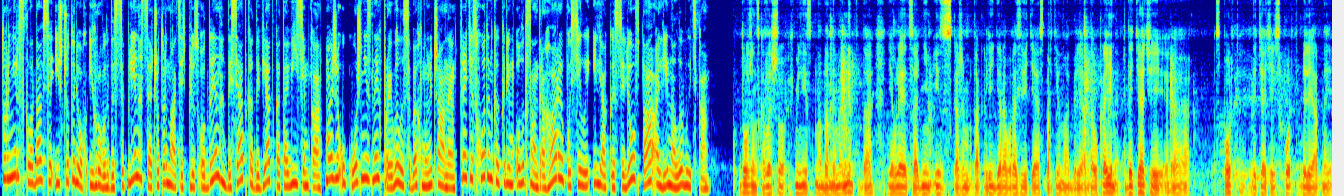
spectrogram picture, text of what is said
Турнір складався із чотирьох ігрових дисциплін: це 14 плюс 1, десятка, дев'ятка та вісімка. Майже у кожній з них проявили себе хмельничани. Треті сходинки, крім Олександра Гари, посіли Ілля Кисельов та Аліна Левицька. Должен сказать, что Хмельницк на данный момент да, является одним из, скажем так, лидеров развития спортивного бильярда України. Дитячий е, спорт, дитячий спорт більярдний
